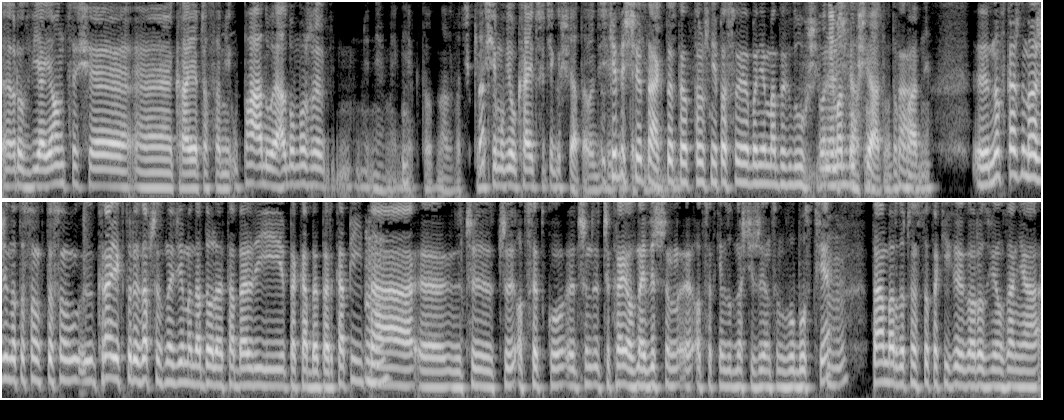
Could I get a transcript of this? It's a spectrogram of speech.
e, rozwijające się, e, kraje czasami upadłe, albo może, nie, nie wiem jak to nazwać, kiedyś się mówiło kraje trzeciego świata, ale dzisiaj Kiedyś się, tak, to, to, to, już nie pasuje, bo nie ma tych dwóch Bo nie ma dwóch światów, tak. dokładnie. Y, no w każdym razie no to, są, to są kraje, które zawsze znajdziemy na dole tabeli PKB per capita, mhm. czy, czy odsetku, czy, czy kraje z najwyższym odsetkiem ludności żyjącym w ubóstwie. Mhm. Tam bardzo często takiego rozwiązania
